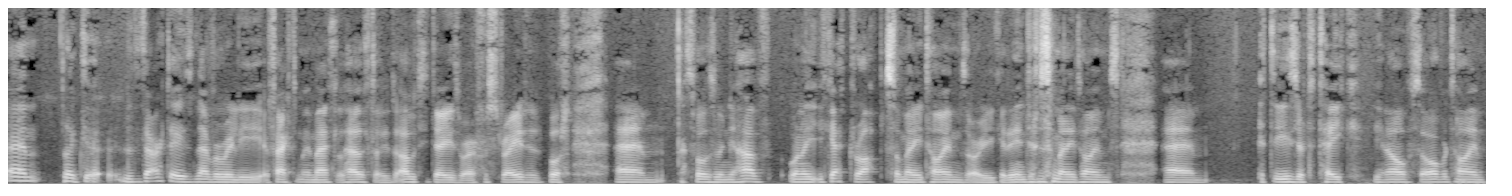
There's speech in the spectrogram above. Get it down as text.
Um, like uh, the dark days never really affected my mental health. I, obviously, days where I frustrated, but um, I suppose when you have when you get dropped so many times or you get injured so many times, um, it's easier to take, you know. So over mm. time,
